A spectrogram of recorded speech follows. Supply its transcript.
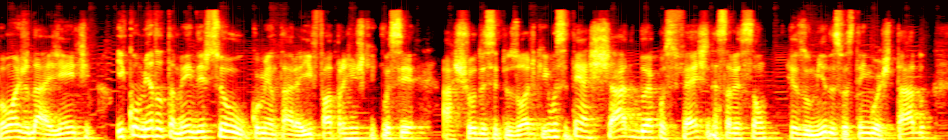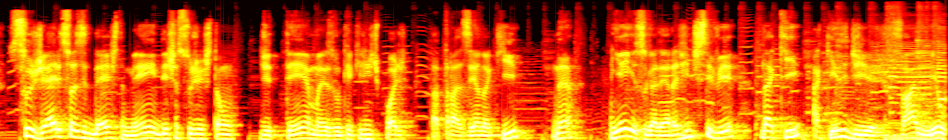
vamos ajudar a gente. E comenta também, deixa seu comentário aí, fala pra gente o que você achou desse episódio, o que você tem achado do EcosFest, dessa versão resumida, se você tem gostado. Sugere suas ideias também, deixa sugestão de temas, o que, que a gente pode estar tá trazendo aqui, né? E é isso, galera. A gente se vê daqui a 15 dias. Valeu!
